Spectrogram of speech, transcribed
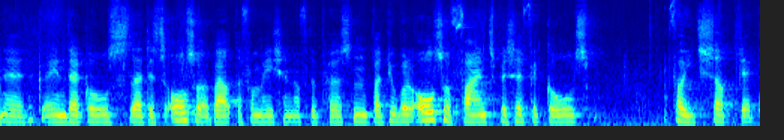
uh, in their goals that it's also about the formation of the person, but you will also find specific goals for each subject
